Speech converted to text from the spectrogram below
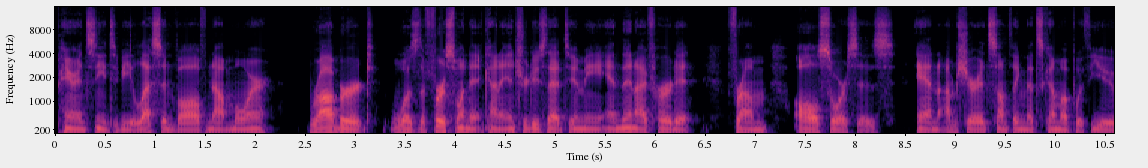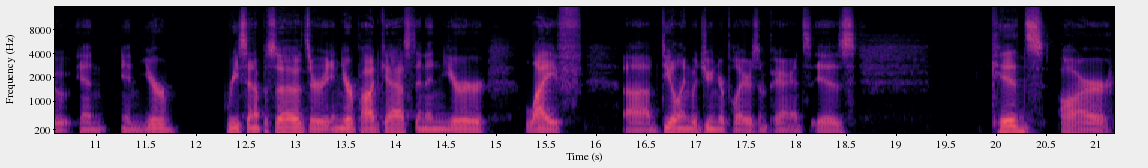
parents need to be less involved not more. Robert was the first one to kind of introduce that to me and then i've heard it from all sources. And i'm sure it's something that's come up with you in in your recent episodes or in your podcast and in your life uh, dealing with junior players and parents is kids are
